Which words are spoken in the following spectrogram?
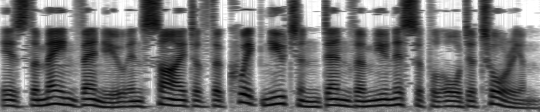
is the main venue inside of the Quig Newton Denver Municipal Auditorium.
